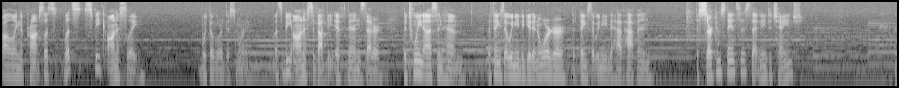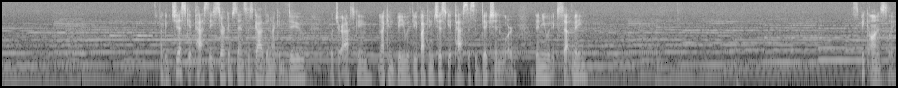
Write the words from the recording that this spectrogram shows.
Following the prompts, let's, let's speak honestly with the Lord this morning. Let's be honest about the if thens that are between us and Him, the things that we need to get in order, the things that we need to have happen, the circumstances that need to change. If I could just get past these circumstances, God, then I can do what you're asking and I can be with you. If I can just get past this addiction, Lord, then you would accept me honestly.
